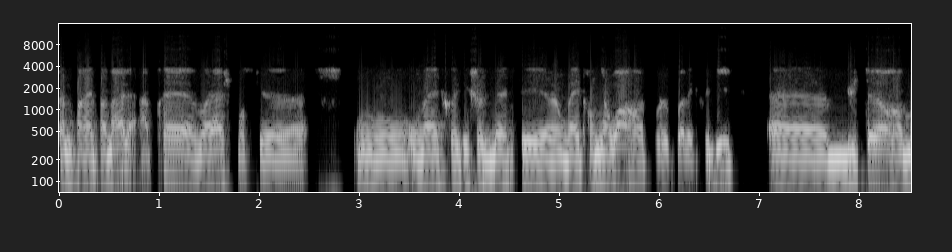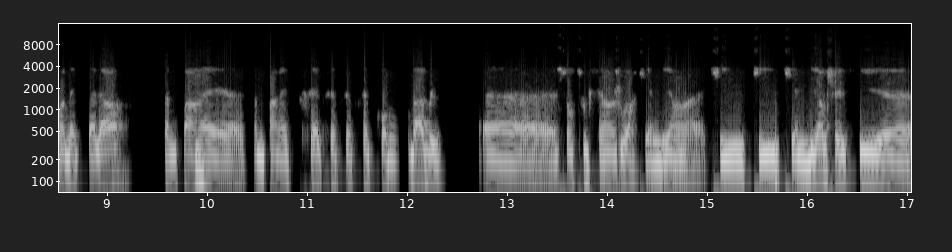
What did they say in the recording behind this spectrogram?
ça me paraît pas mal. Après voilà, je pense que on, on va être quelque chose d'assez on va être en miroir pour le coup avec Rudy. Euh, buteur Mohamed Salah, ça me paraît ça me paraît très très très très probable. Euh, surtout que c'est un joueur qui aime bien qui, qui, qui aime bien Chelsea euh,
